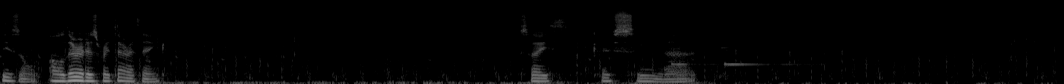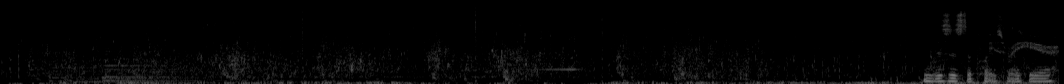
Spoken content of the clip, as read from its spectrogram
Please don't. Oh, there it is right there, I think. So I think I've seen that. This is the place right here.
